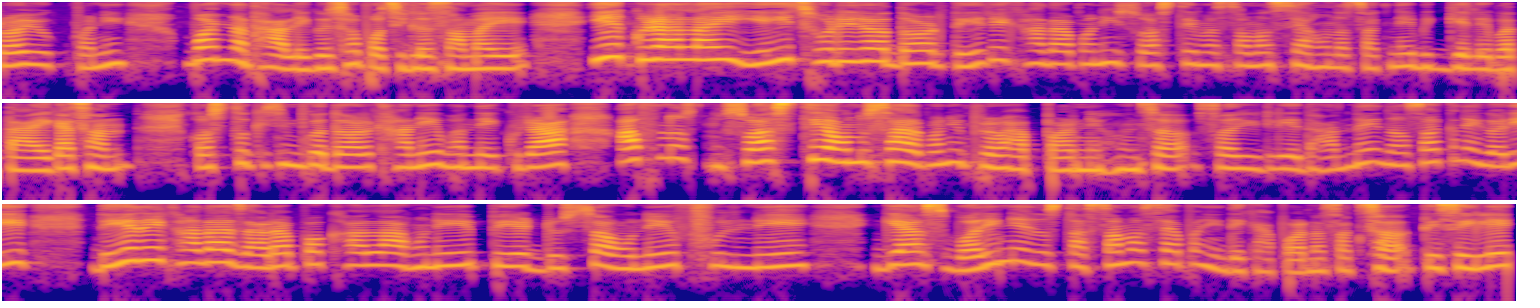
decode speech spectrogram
प्रयोग पनि बढ्न थालेको छ पछिल्लो समय। यी कुरालाई यही छोडेर दर धेरै खाँदा पनि स्वास्थ्यमा समस्या हुन सक्ने विज्ञले बताएका छन्। कस्तो किसिमको दर खाने भन्ने कुरा आफ्नो स्वास्थ्य अनुसार पनि प्रभाव पर्ने हुन्छ। शरीरले धान्नै नसक्ने गरी धेरै खाँदा झाडा पखाला हुने पेट डुस्सा हुने फुल्ने ग्यास भरिने जस्ता समस्या पनि देखा पर्न सक्छ। त्यसैले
